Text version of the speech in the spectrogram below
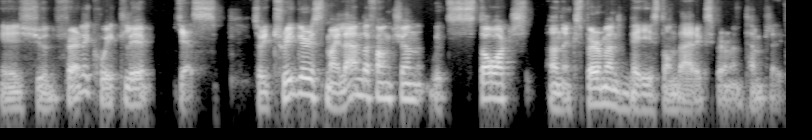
it should fairly quickly, yes. So it triggers my Lambda function, which starts an experiment based on that experiment template.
